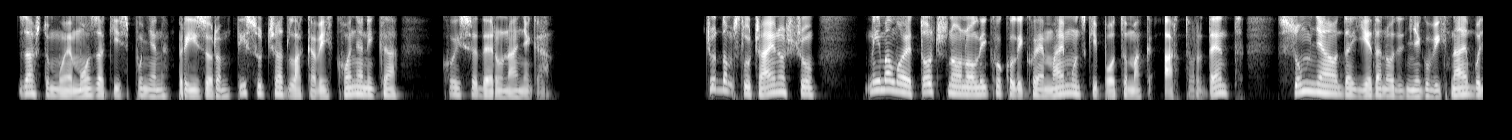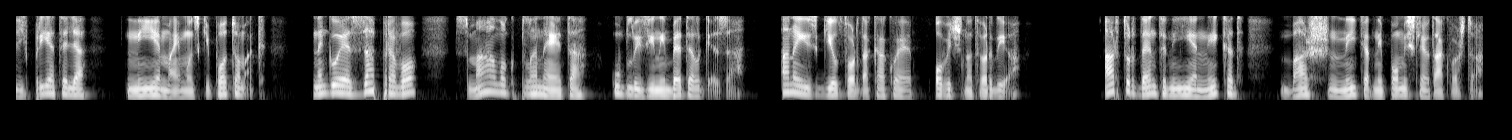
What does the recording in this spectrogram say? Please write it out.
zašto mu je mozak ispunjen prizorom tisuća dlakavih konjanika koji se deru na njega. Čudnom slučajnošću, nimalo je točno onoliko koliko je majmunski potomak Arthur Dent sumnjao da jedan od njegovih najboljih prijatelja nije majmunski potomak, nego je zapravo s malog planeta u blizini Betelgeza, a ne iz Guildforda kako je obično tvrdio. Arthur Dent nije nikad, baš nikad ni pomislio takvo što.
